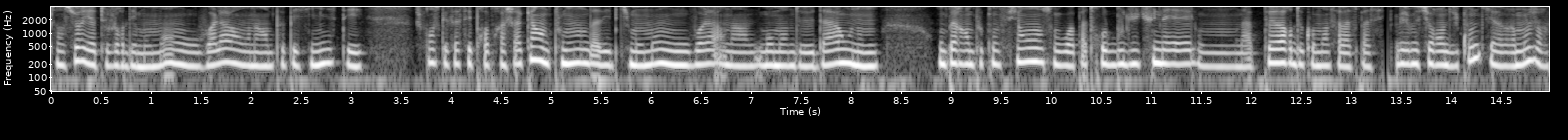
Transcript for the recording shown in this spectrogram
Bien sûr, il y a toujours des moments où voilà, on est un peu pessimiste et je pense que ça c'est propre à chacun. Tout le monde a des petits moments où voilà, on a un moment de down, on, on perd un peu confiance, on voit pas trop le bout du tunnel, on a peur de comment ça va se passer. Mais je me suis rendu compte il y a vraiment genre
